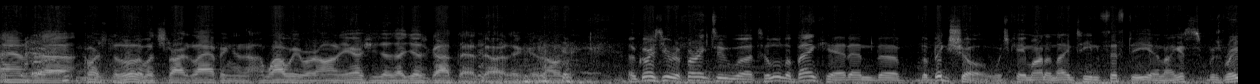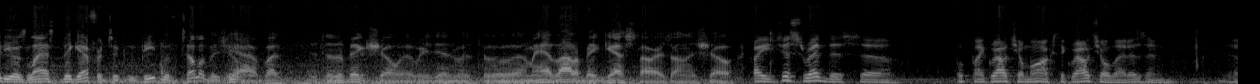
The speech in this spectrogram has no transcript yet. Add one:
and uh, of course, Tallulah would start laughing, and uh, while we were on the air, she says, "I just got that, darling," you know. Of course, you're referring to uh, Tallulah Bankhead and uh, The Big Show, which came on in 1950, and I guess was radio's last big effort to compete with television. Yeah, but to the big show that we did with Tallulah, and we had a lot of big guest stars on the show. I just read this uh, book by Groucho Marx, the Groucho letters, and uh,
